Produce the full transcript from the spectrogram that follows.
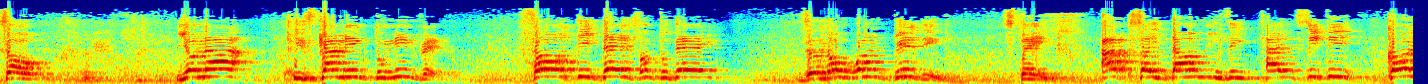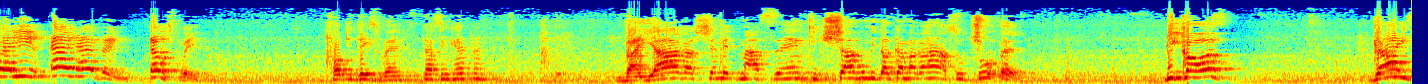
So, Yonah is coming to Nineveh. 40 days from today, there's no one building staying. Upside down in the entire city, Kol Air and heaven, earthquake. 40 days went, nothing happened. וירא השם את מעשיהם כי שבו מדרכם הרעה, עשו תשובה. Because, guys,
